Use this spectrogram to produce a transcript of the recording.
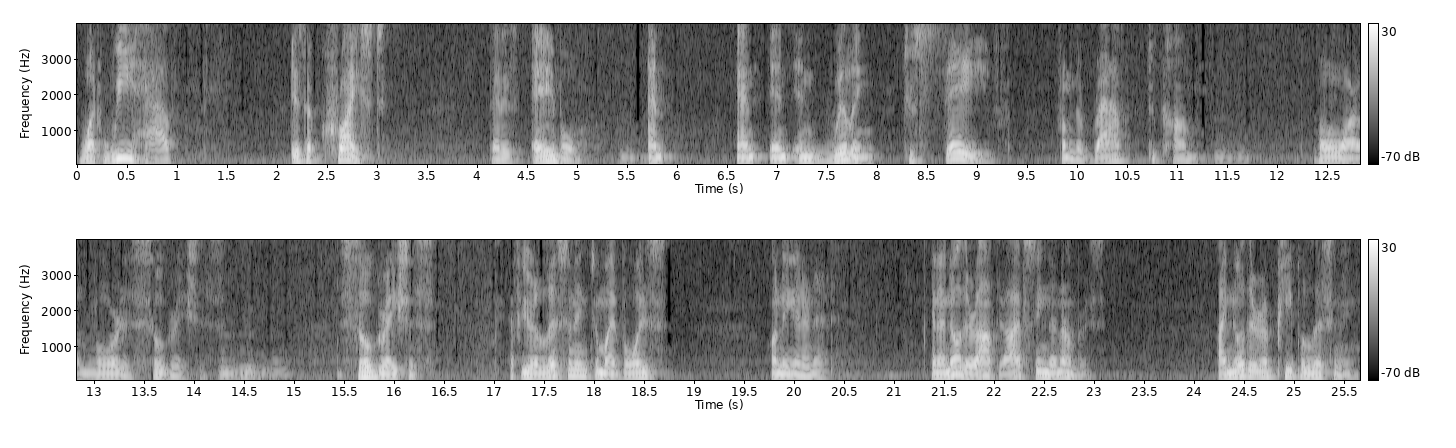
What we have is a Christ that is able and, and, and, and willing to save from the wrath to come. Oh, our Lord is so gracious. So gracious. If you're listening to my voice on the internet, and I know they're out there, I've seen the numbers. I know there are people listening.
